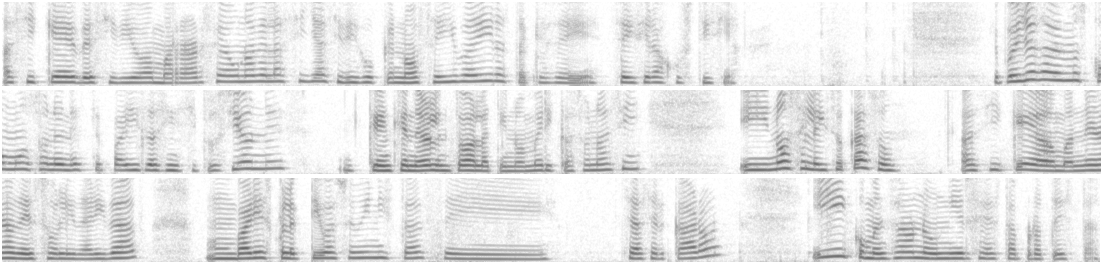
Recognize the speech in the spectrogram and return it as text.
así que decidió amarrarse a una de las sillas y dijo que no se iba a ir hasta que se, se hiciera justicia. Y pues ya sabemos cómo son en este país las instituciones, que en general en toda Latinoamérica son así, y no se le hizo caso. Así que a manera de solidaridad, mm, varias colectivas feministas se, se acercaron y comenzaron a unirse a esta protesta.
